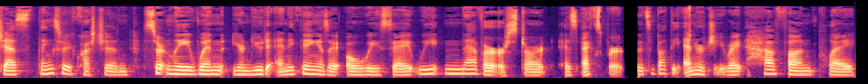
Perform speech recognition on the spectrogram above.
Jess, thanks for your question. Certainly, when you're new to anything, as I always say, we never start as expert. It's about the energy, right? Have fun, play.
